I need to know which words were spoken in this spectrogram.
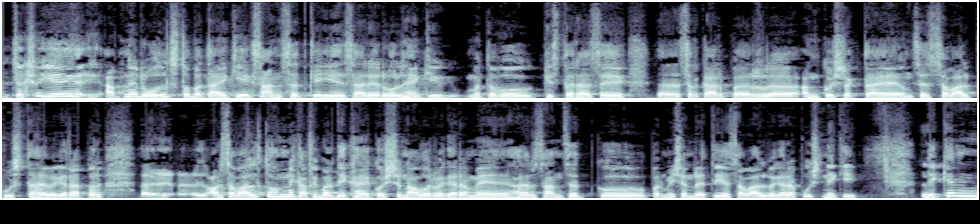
चक्षु, ये आपने रोल्स तो बताए कि एक सांसद के ये सारे रोल हैं कि मतलब वो किस तरह से सरकार पर अंकुश रखता है, उनसे सवाल पूछता है वगैरह। पर और सवाल तो हमने काफ़ी बार देखा है क्वेश्चन आवर वगैरह में हर सांसद को परमिशन रहती है सवाल वगैरह पूछने की। लेकिन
